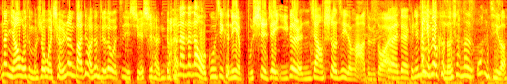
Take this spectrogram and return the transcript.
那你要我怎么说？我承认吧，就好像觉得我自己学识很短。那那那我估计肯定也不是这一个人这样设计的嘛，对不对？对。对，肯定他那有没有可能是他们忘记了？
